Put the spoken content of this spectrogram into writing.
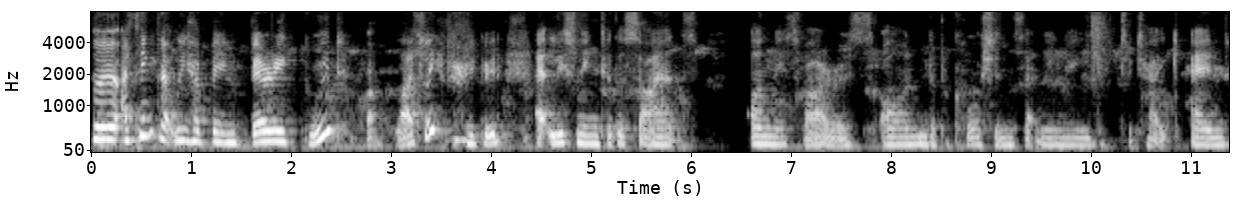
So I think that we have been very good, well, largely very good at listening to the science on this virus, on the precautions that we need to take. And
